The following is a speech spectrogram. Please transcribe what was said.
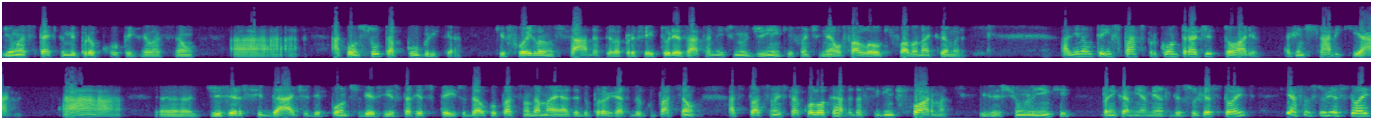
E um aspecto me preocupa em relação à, à consulta pública que foi lançada pela prefeitura exatamente no dia em que Fantinel falou que falou na Câmara. ali não tem espaço para o contraditório. A gente sabe que há, há uh, diversidade de pontos de vista a respeito da ocupação da Maesa e do projeto de ocupação. A situação está colocada da seguinte forma: existe um link para encaminhamento de sugestões e essas sugestões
